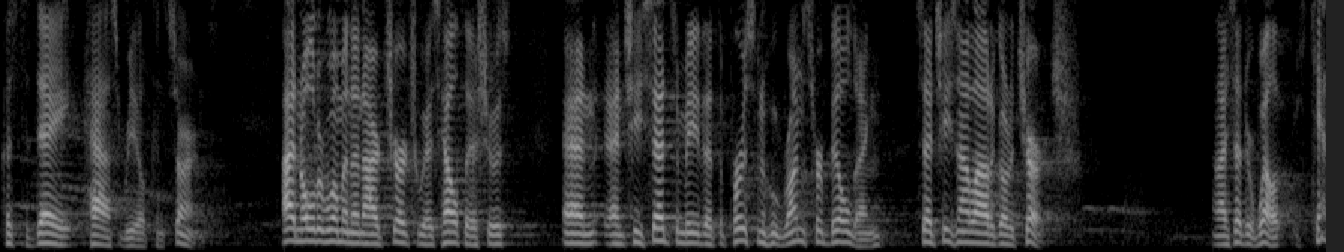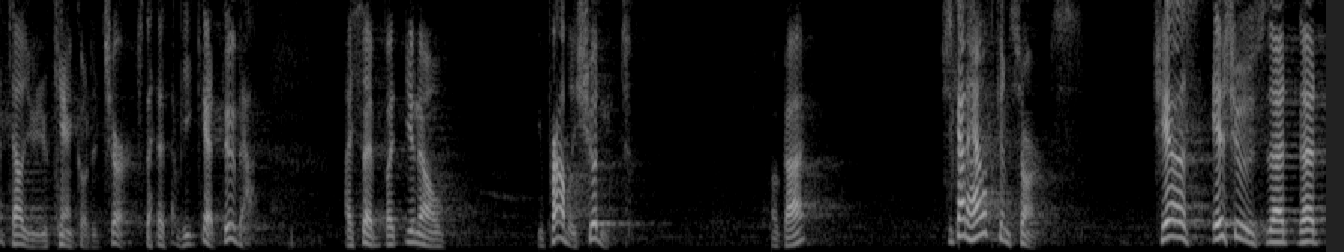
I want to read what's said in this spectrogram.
Because today has real concerns. I had an older woman in our church who has health issues, and, and she said to me that the person who runs her building said she's not allowed to go to church. And I said to her, Well, he can't tell you you can't go to church. Mean, can't do that. I said, But you know, you probably shouldn't. Okay? She's got health concerns. She has issues that, that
